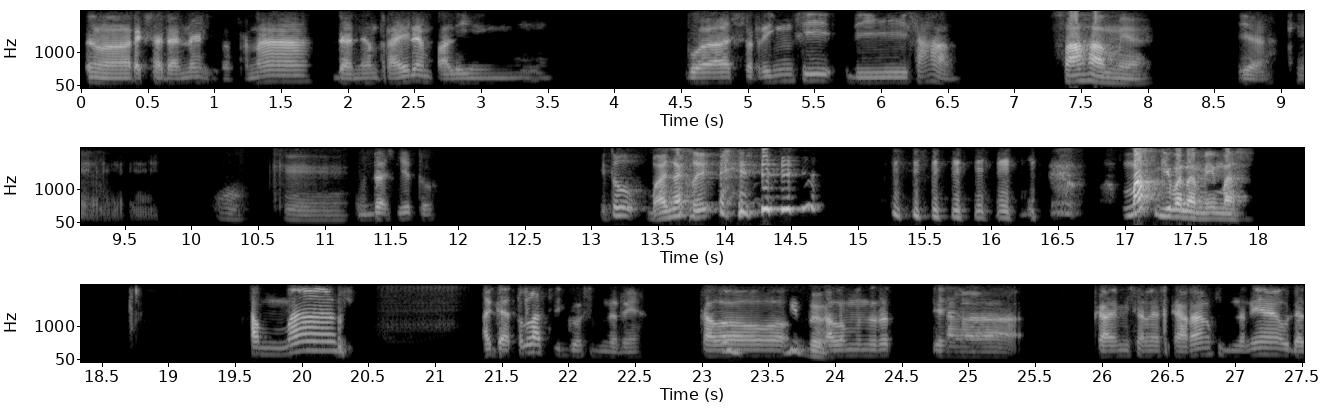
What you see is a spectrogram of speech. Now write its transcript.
Uh, reksadana juga pernah. Dan yang terakhir yang paling gue sering sih di saham. Saham ya? Ya. Oke. Okay. Oke. Okay. Udah gitu. Itu banyak sih. mas gimana nih mas? Emas agak telat sih gue sebenarnya. Kalau oh, gitu. kalau menurut ya kayak misalnya sekarang sebenarnya udah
